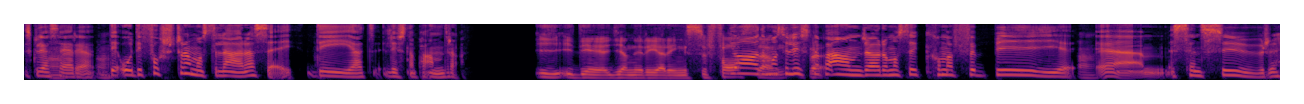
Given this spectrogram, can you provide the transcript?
skulle jag säga det. det. Och det första de måste lära sig, det är att lyssna på andra. I idégenereringsfasen? Ja, de måste lyssna på andra och de måste komma förbi Ja. ehm, censur.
